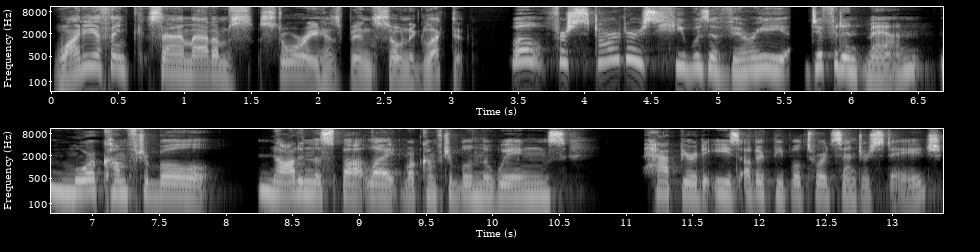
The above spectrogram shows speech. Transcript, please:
Why do you think Sam Adams' story has been so neglected? Well, for starters, he was a very diffident man, more comfortable not in the spotlight, more comfortable in the wings, happier to ease other people towards center stage.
